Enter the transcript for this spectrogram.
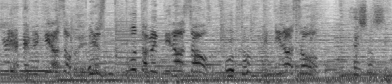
¡Cállate, mentiroso! ¡Eres un puto mentiroso! ¿Puto? ¡Mentiroso! Eso sí.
